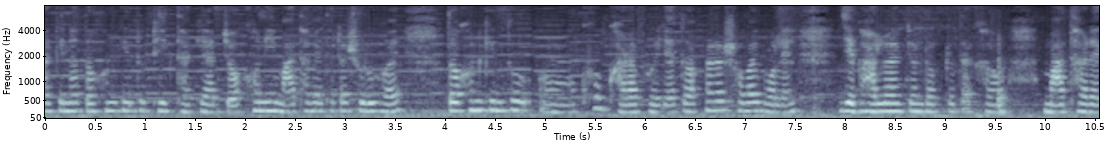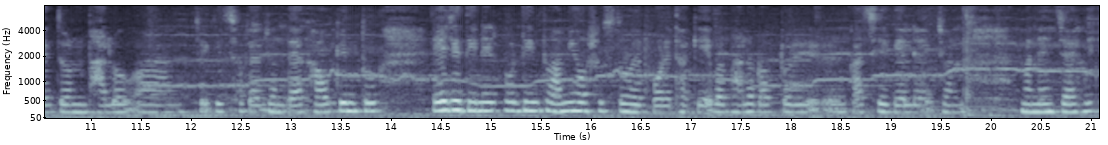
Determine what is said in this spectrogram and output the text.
থাকে না, তখন কিন্তু ঠিক থাকে। আর যখনই মাথা ব্যথাটা শুরু হয়, তখন কিন্তু খুব খারাপ হয়ে যায়। তো আপনারা সবাই বলেন যে, ভালো একজন ডক্টর দেখাও, মাথার একজন ভালো চিকিৎসক একজন দেখাও। কিন্তু এই যে দিনের পর দিন তো আমি অসুস্থ হয়ে পড়ে থাকি। এবার ভালো ডক্টরের কাছে গেলে একজন মানে যাই হোক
